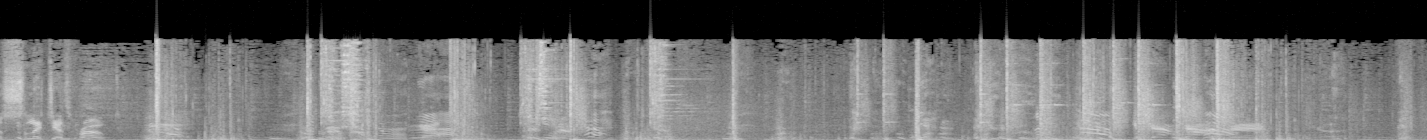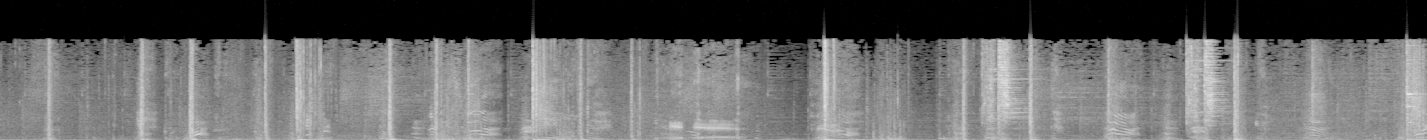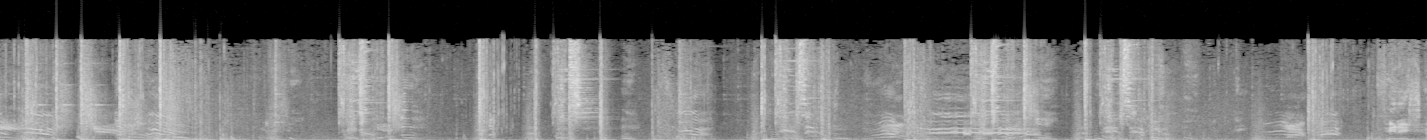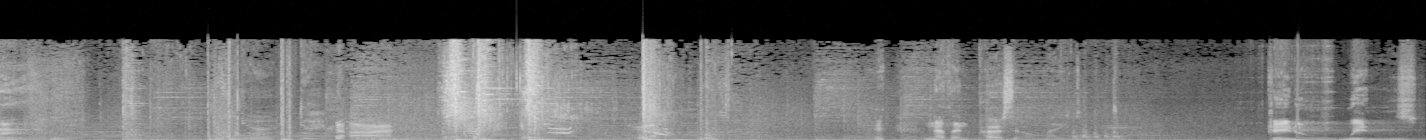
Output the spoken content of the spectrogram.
I'll slit your throat! Finish her! Nothing personal, mate. Kano wins.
